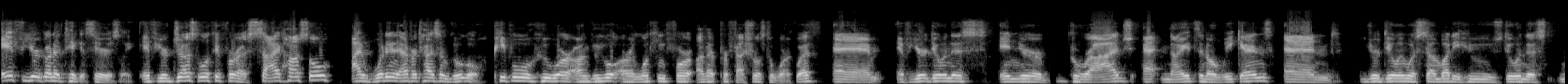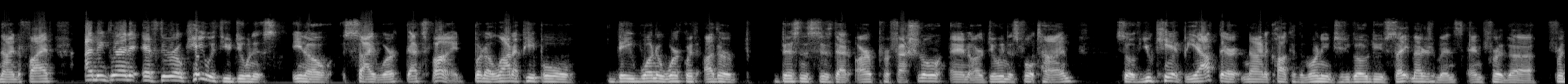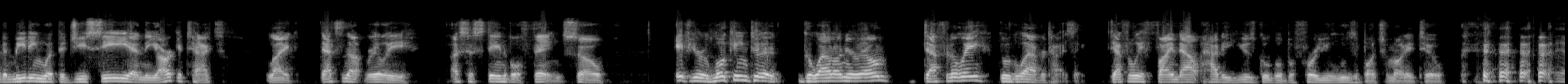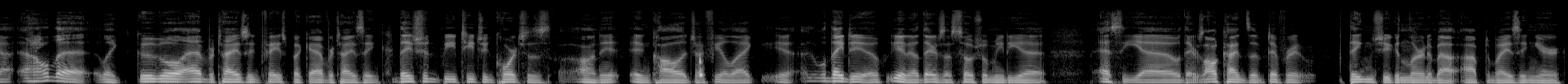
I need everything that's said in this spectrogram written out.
If you're going to take it seriously, if you're just looking for a side hustle, I wouldn't advertise on Google. People who are on Google are looking for other professionals to work with. And if you're doing this in your garage at nights and on weekends, and you're dealing with somebody who's doing this nine to five, I mean, granted, if they're okay with you doing it, you know, side work, that's fine. But a lot of people they want to work with other businesses that are professional and are doing this full time. So if you can't be out there at nine o'clock in the morning to go do site measurements and for the for the meeting with the GC and the architect, like that's not really a sustainable thing. So if you're looking to go out on your own, definitely Google advertising definitely find out how to use Google before you lose a bunch of money too. yeah, all the like Google advertising, Facebook advertising, they should be teaching courses on it in college. I feel like, yeah, well, they do. You know, there's a social media SEO. There's all kinds of different things you can learn about optimizing your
